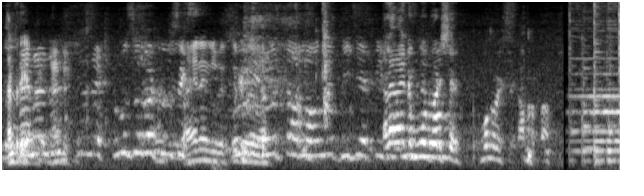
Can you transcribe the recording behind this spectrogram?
நன்றி. மூணு வருஷம். மூணு வருஷம்.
